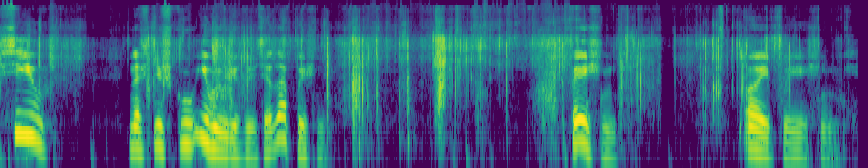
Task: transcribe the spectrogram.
Сів на сніжку і вилізується, да, пишний? Пишненький. Ой, пишненький.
